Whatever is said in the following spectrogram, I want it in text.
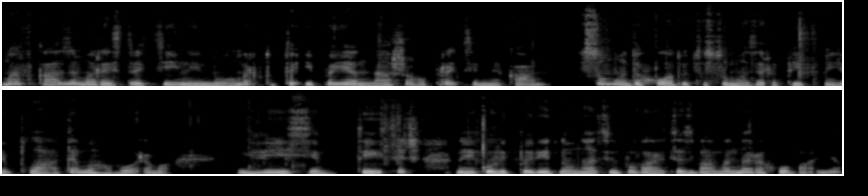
Ми вказуємо реєстраційний номер, тобто ІПН нашого працівника. Сума доходу це сума заробітної плати. Ми говоримо 8 тисяч, на яку відповідно у нас відбувається з вами нарахування.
